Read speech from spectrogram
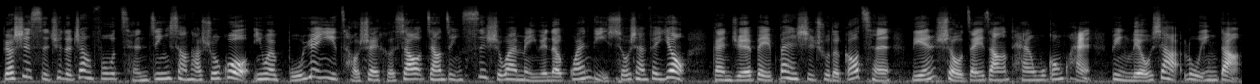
表示死去的丈夫曾经向她说过，因为不愿意草率核销将近四十万美元的官邸修缮费用，感觉被办事处的高层联手栽赃贪污公款，并留下录音档。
